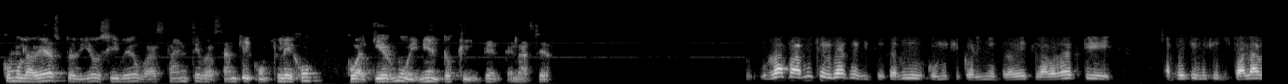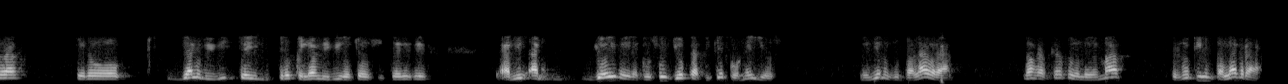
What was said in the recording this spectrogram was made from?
cómo la veas, pero yo sí veo bastante, bastante complejo cualquier movimiento que intenten hacer. Rafa, muchas gracias y te saludo con mucho cariño otra vez. La verdad es que aprecio mucho tus palabras, pero ya lo viviste y creo que lo han vivido todos ustedes. a mí, yo iba a ir a Cruz yo platiqué con ellos, me dieron su palabra. No hagas caso de lo demás, pero no tienen palabra.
